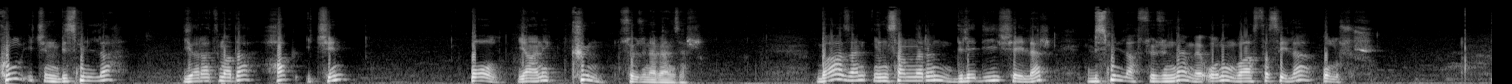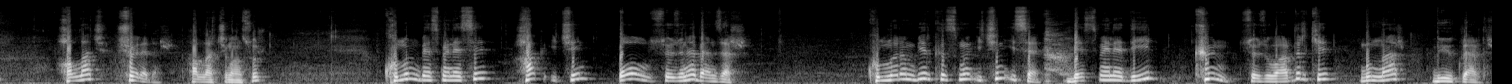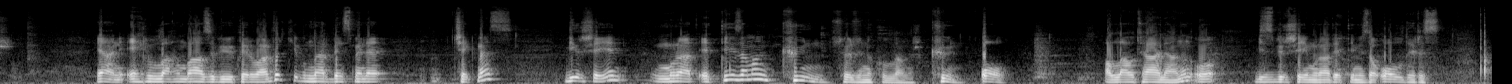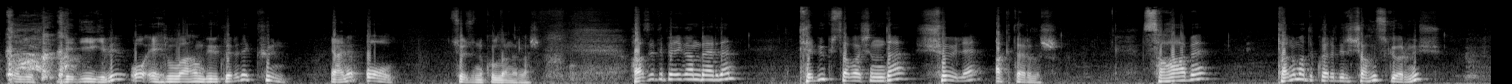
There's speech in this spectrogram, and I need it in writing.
Kul için Bismillah, yaratmada hak için ol yani kün sözüne benzer. Bazen insanların dilediği şeyler Bismillah sözünden ve onun vasıtasıyla oluşur. Hallaç şöyle der. Hallaççı Mansur. Kulun besmelesi hak için ol sözüne benzer. Kulların bir kısmı için ise besmele değil kün sözü vardır ki bunlar büyüklerdir. Yani ehlullahın bazı büyükleri vardır ki bunlar besmele çekmez. Bir şeyin murat ettiği zaman kün sözünü kullanır. Kün, ol. Allahu Teala'nın o biz bir şeyi murad ettiğimizde ol deriz. Olur dediği gibi o ehlullahın büyükleri de kün yani ol sözünü kullanırlar. Hazreti Peygamber'den Tebük Savaşı'nda şöyle aktarılır. Sahabe tanımadıkları bir şahıs görmüş.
